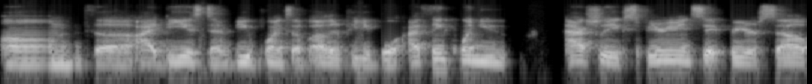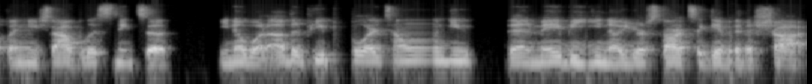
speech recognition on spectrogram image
um the ideas and viewpoints of other people. I think when you actually experience it for yourself and you stop listening to you know what other people are telling you then maybe you know you'll start to give it a shot.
